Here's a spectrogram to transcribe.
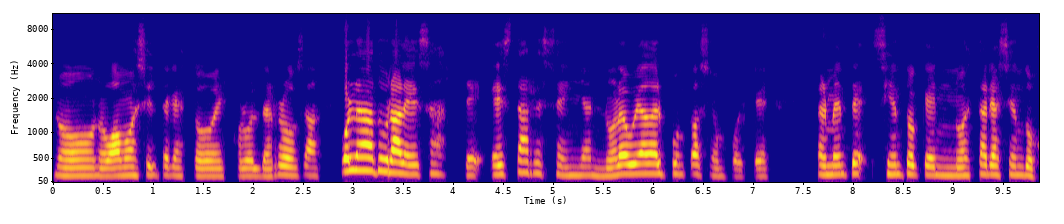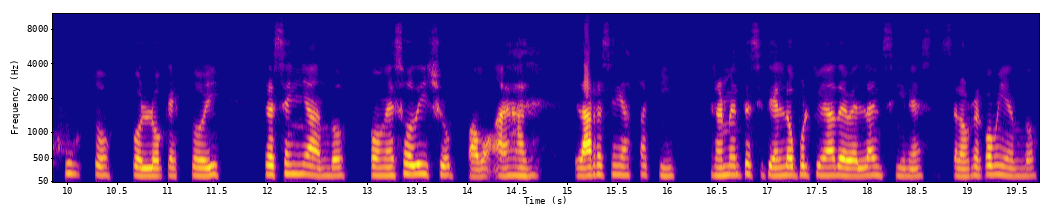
No, no vamos a decirte que esto es color de rosa. Por la naturaleza de esta reseña, no le voy a dar puntuación porque realmente siento que no estaría siendo justo con lo que estoy reseñando. Con eso dicho, vamos a dejar la reseña hasta aquí. Realmente si tienen la oportunidad de verla en cines, se los recomiendo.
